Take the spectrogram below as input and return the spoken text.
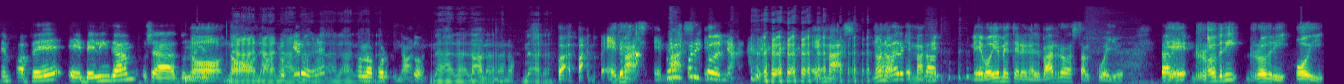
Mbappé, eh, Bellingham, o sea, ¿dónde No, No, no, no, no, no quiero, no, ¿eh? no, no, no. no, no. No, no, es más, es más, por es, más. No, no, es más, me voy a meter en el barro hasta el cuello. Vale. Eh, Rodri, Rodri, hoy,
